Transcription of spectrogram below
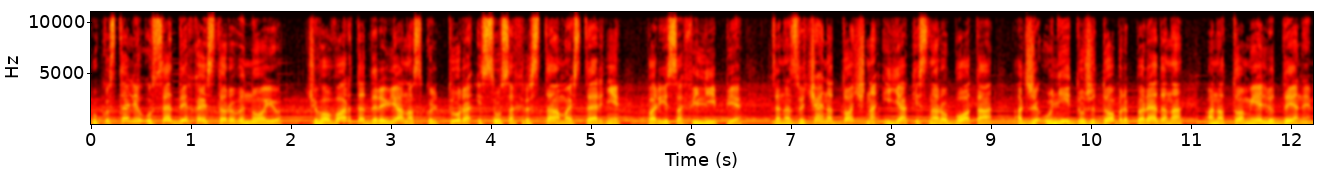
У костелі усе дихає старовиною, чого варта дерев'яна скульптура Ісуса Христа майстерні Паріса Філіппі. Це надзвичайно точна і якісна робота, адже у ній дуже добре передана анатомія людини.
